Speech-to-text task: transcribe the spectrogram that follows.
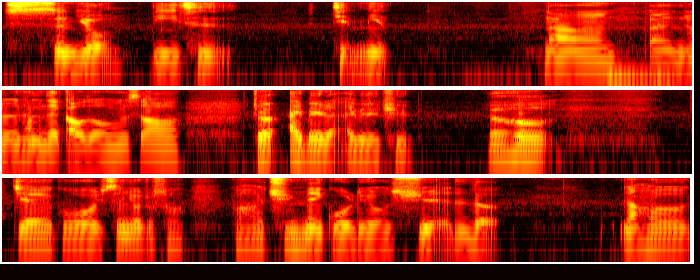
圣佑第一次见面。那反正就是他们在高中的时候就暧昧来暧昧去，然后结果圣佑就说我要去美国留学了，然后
